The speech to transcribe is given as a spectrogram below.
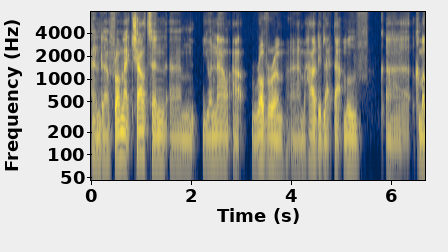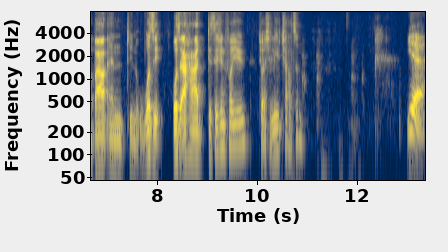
and uh, from like Charlton, um, you are now at Rotherham. Um, how did like that move uh, come about, and you know, was it was it a hard decision for you to actually leave Charlton? Yeah,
